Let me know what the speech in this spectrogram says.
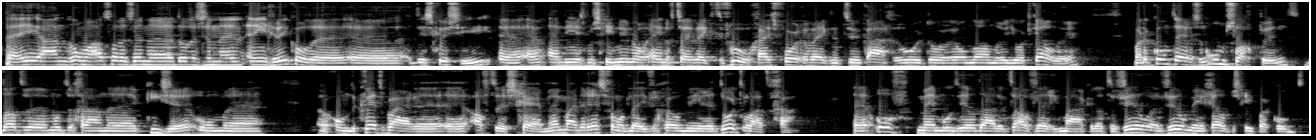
Nee, ja, nogmaals, dat is een, dat is een, ingewikkelde discussie. En, en, die is misschien nu nog één of twee weken te vroeg. Hij is vorige week natuurlijk aangeroerd door onder andere Jort Kelder. Maar er komt ergens een omslagpunt dat we moeten gaan kiezen om eh, om de kwetsbaren eh, af te schermen, maar de rest van het leven gewoon weer eh, door te laten gaan. of men moet heel duidelijk de afweging maken dat er veel en veel meer geld beschikbaar komt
